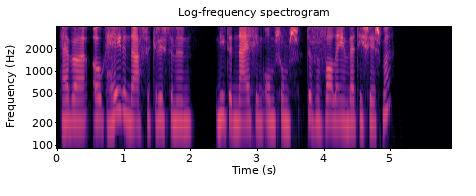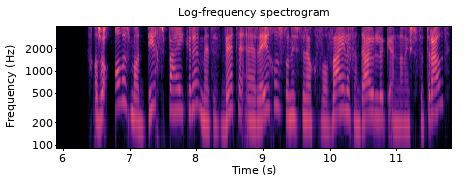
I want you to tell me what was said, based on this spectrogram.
hebben ook hedendaagse christenen niet de neiging om soms te vervallen in wetticisme? Als we alles maar dichtspijkeren met wetten en regels, dan is het in elk geval veilig en duidelijk en dan is het vertrouwd.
